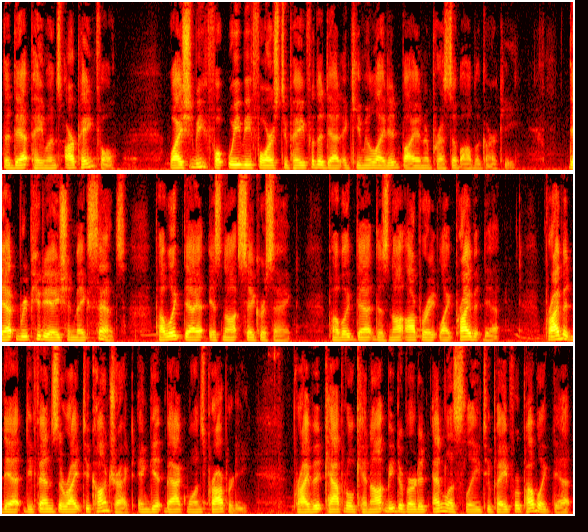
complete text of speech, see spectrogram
the debt payments are painful. Why should we, be forced to pay for the debt accumulated by an oppressive oligarchy? Debt repudiation makes sense. Public debt is not sacrosanct. Public debt does not operate like private debt. Private debt defends the right to contract and get back one's property. Private capital cannot be diverted endlessly to pay for public debt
